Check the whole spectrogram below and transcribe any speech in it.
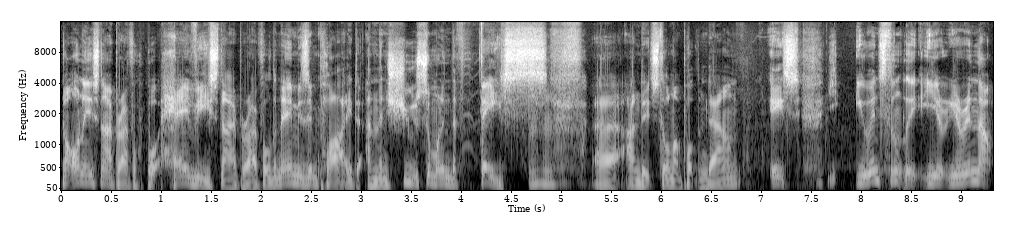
not only a sniper rifle but heavy sniper rifle. The name is implied, and then shoot someone in the face, Mm-hmm. uh, and it still not put them down. It's you instantly you're, you're in that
